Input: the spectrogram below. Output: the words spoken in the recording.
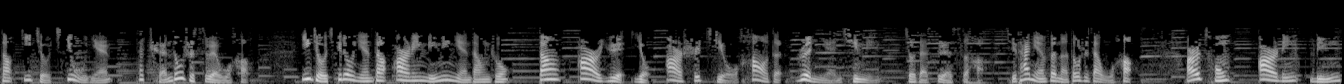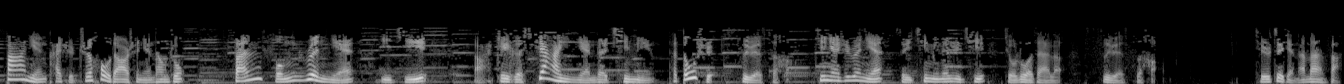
到一九七五年，它全都是四月五号；一九七六年到二零零零年当中，当二月有二十九号的闰年清明，就在四月四号；其他年份呢都是在五号。而从二零零八年开始之后的二十年当中，凡逢闰年以及啊这个下一年的清明，它都是四月四号。今年是闰年，所以清明的日期就落在了四月四号。其实最简单办法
